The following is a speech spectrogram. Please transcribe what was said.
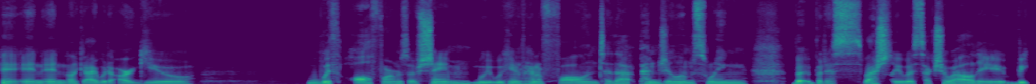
and, and, and like I would argue with all forms of shame, we, we can kind of fall into that pendulum swing, but but especially with sexuality, be,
